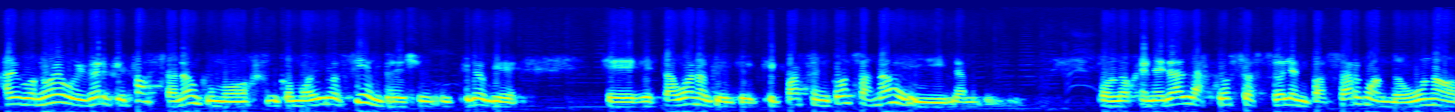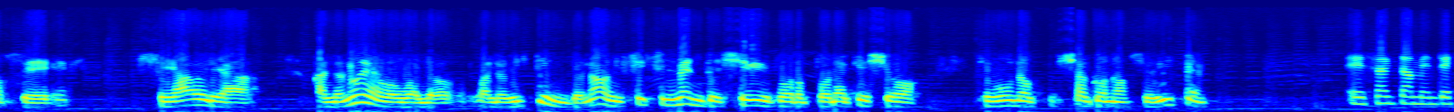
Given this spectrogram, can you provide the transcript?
algo nuevo y ver qué pasa, ¿no? Como, como digo siempre, yo creo que está bueno que, pasen cosas, ¿no? Y por lo general las cosas suelen pasar cuando uno se, se abre a, a lo nuevo o a lo, a lo distinto, ¿no? Difícilmente llegue por, por aquello que uno ya conoce, ¿viste? Exactamente.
